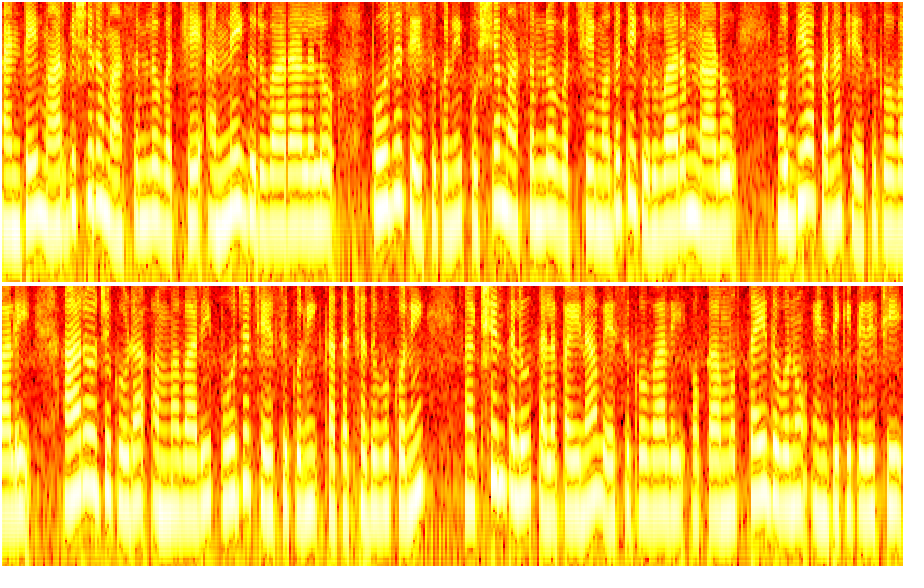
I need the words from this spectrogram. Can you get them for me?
అంటే మార్గశిర మాసంలో వచ్చే అన్ని గురువారాలలో పూజ చేసుకుని పుష్యమాసంలో వచ్చే మొదటి గురువారం నాడు ఉద్యాపన చేసుకోవాలి. ఆ రోజు కూడా అమ్మవారి పూజ చేసుకుని కథ చదువుకొని అక్షింతలు తలపైన వేసుకోవాలి. ఒక ముత్తైదువును ఇంటికి పిలిచి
